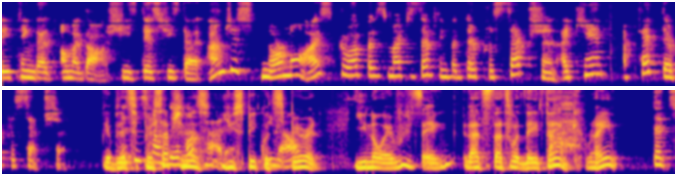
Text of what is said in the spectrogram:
they think that oh my gosh she's this she's that i'm just normal i screw up as much as everything but their perception i can't affect their perception Yeah, but This it's is perception is at you it, speak with you know? spirit. You know everything. That's that's what they think, right? that's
